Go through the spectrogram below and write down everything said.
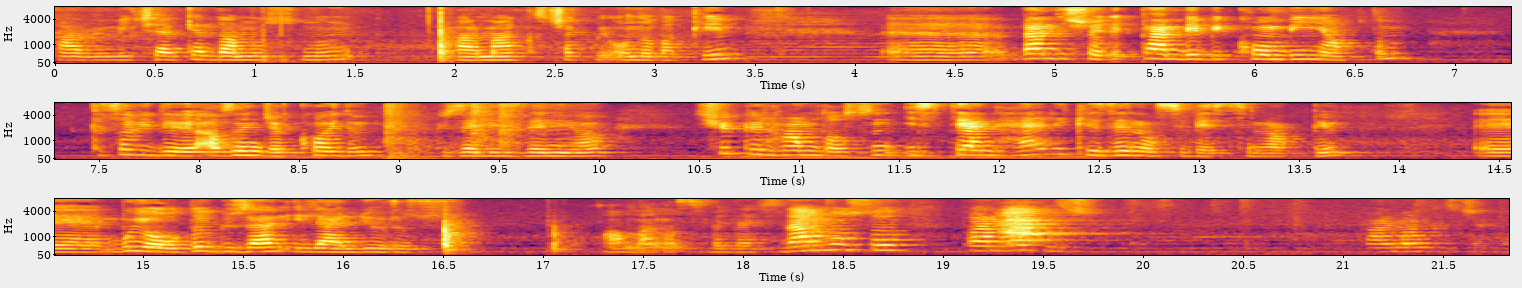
kahvemi içerken damla sunun parmağı kısacak bir ona bakayım. E, ben de şöyle pembe bir kombin yaptım. Kısa videoyu az önce koydum. Güzel izleniyor. Şükür hamdolsun isteyen herkese nasip etsin Rabbim. E, bu yolda güzel ilerliyoruz. Allah nasip ederse. Damla su parmak kıs. Parmak kısacak.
